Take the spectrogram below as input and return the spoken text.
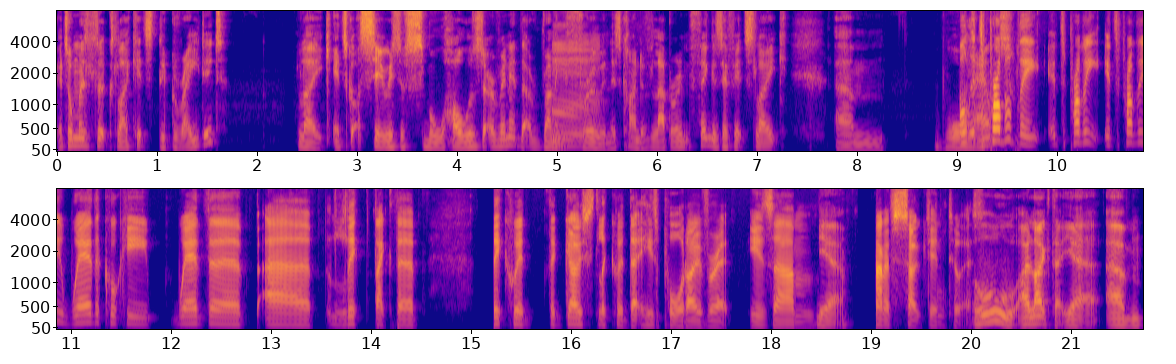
it almost looks like it's degraded. Like it's got a series of small holes that are in it that are running through Mm. in this kind of labyrinth thing, as if it's like um, Well, it's out. probably it's probably it's probably where the cookie where the uh lick like the liquid the ghost liquid that he's poured over it is um yeah. kind of soaked into it. Oh, I like that. Yeah. Um,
